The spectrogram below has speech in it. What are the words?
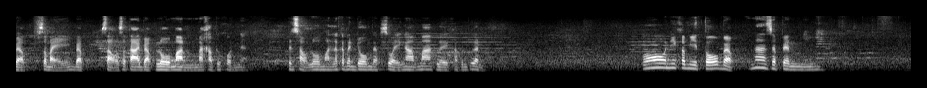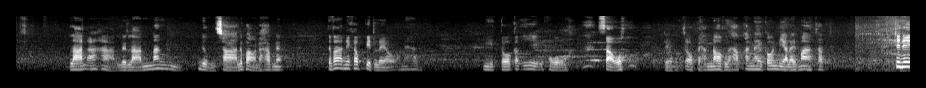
แบบสมัยแบบเสาสไตล์แบบโรมันนะครับ ทุกคนเนี่ยเป็นเสาโรมันแล้วก็เป็นโดมแบบสวยงามมากเลยครับเพื่อนๆโอ้นี่เขามีโต๊ะแบบน่าจะเป็น ร้านอาหารหรือร้านนั่งดื่มชาหรือเปล่านะครับเนี่ย แต่ว่าอันนี่เขาปิดแล้วนะครับ มีโต๊ะเก้าอี้โอ้โหเสา เดี๋ยวผมจะออกไปข้างนอกแล้วครับ ข้างในก็ไม่มีอะไรมากครับ ที่นี่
